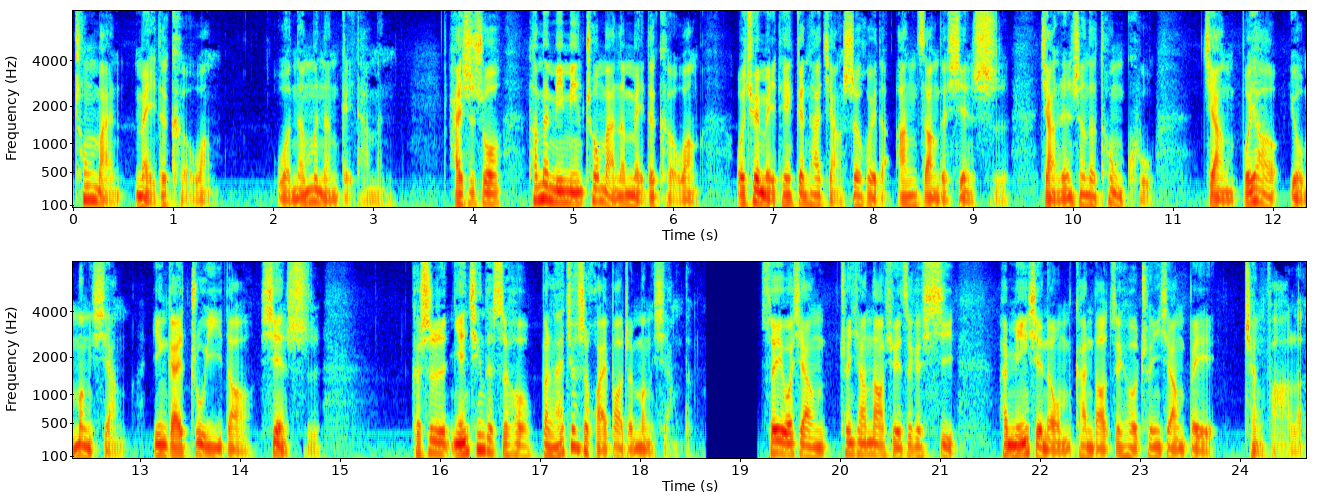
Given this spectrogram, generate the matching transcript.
充满美的渴望，我能不能给他们？还是说，他们明明充满了美的渴望？我却每天跟他讲社会的肮脏的现实，讲人生的痛苦，讲不要有梦想，应该注意到现实。可是年轻的时候本来就是怀抱着梦想的，所以我想《春香闹学》这个戏，很明显的，我们看到最后春香被惩罚了，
